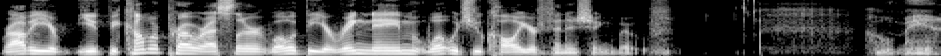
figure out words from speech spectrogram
Robbie, you're, you've become a pro wrestler. What would be your ring name? What would you call your finishing move? Oh man,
